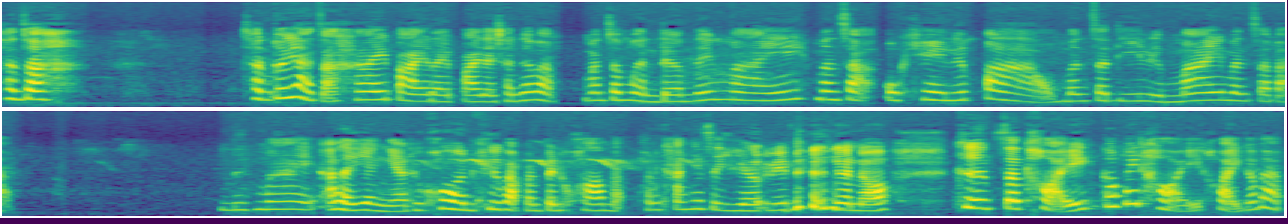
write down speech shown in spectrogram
ฉันจะ ฉันก็อยากจะให้ไปอะไรไป แต่ฉันจะแบบ มันจะเหมือนเดิมได้ไหม มันจะโอเคหรือเปล่า มันจะดีหรือไม่ มันจะแบบ หรือไม่อะไรอย่างเงี้ยทุกคนคือแบบมันเป็นความแบบค่อนข้างที่จะเยอะนิดนึงอะเนาะคือจะถอยก็ไม่ถอยถอยก็แบบ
